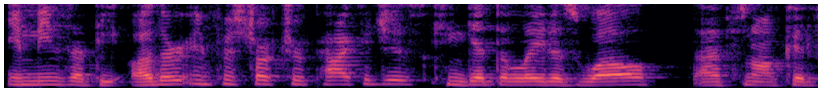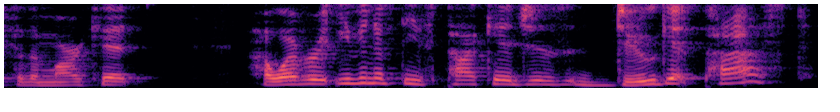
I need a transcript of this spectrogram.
it means that the other infrastructure packages can get delayed as well. That's not good for the market. However, even if these packages do get passed,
